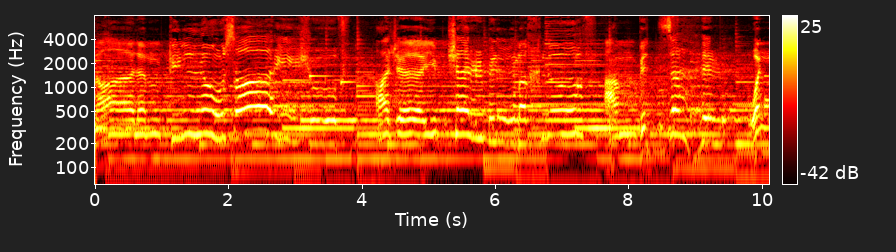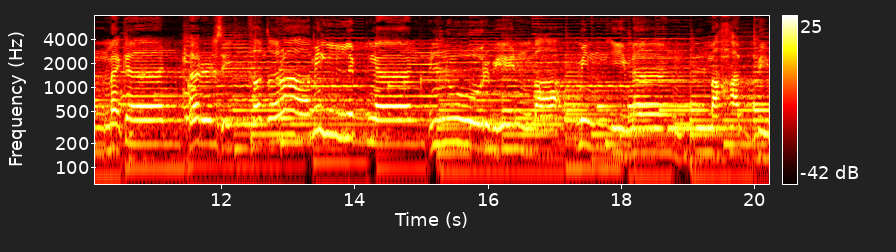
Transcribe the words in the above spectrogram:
العالم كله صار يشوف عجايب شرب المخلوف عم بتزهر وين مكان أرزي خضرا من لبنان. النور بينبع من إيمان. المحبة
